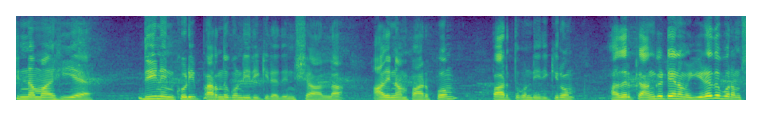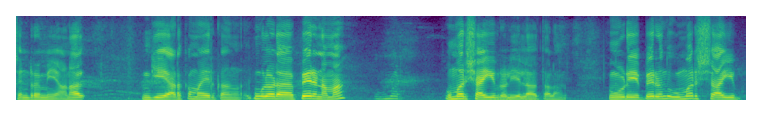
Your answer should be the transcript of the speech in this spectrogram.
சின்னமாகிய தீனின் கொடி பறந்து கொண்டிருக்கிறது இன்ஷா அல்லாஹ் அதை நாம் பார்ப்போம் பார்த்து கொண்டிருக்கிறோம். அதற்கு அங்கிட்டே நம்ம இடதுபுறம் சென்றோமே ஆனால் இங்கே அடக்கமாக இருக்காங்க. உங்களோட பேர் என்னம்மா? உமர். ஷாஹிப் அலி அல்லா தலான் இவங்களுடைய பேர் வந்து உமர் ஷாஹிப்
